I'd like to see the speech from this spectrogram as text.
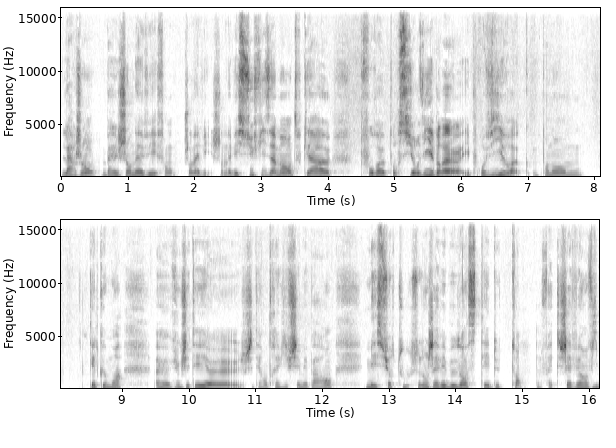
l'argent, bah, j'en avais, enfin j'en avais, j'en avais suffisamment en tout cas euh, pour, euh, pour survivre euh, et pour vivre pendant quelques mois, vu que j'étais j'étais rentrée vivre chez mes parents. Mais surtout, ce dont j'avais besoin, c'était de temps, en fait. J'avais envie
